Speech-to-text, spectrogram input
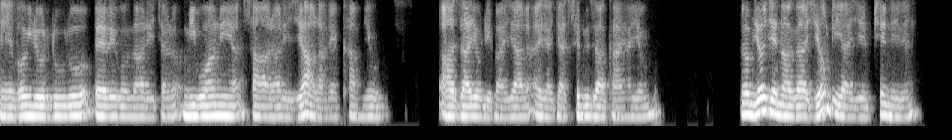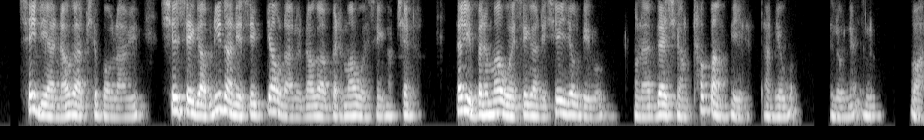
အဲဘုန်းကြီးတို့လူတို့အပယ်လေးဘုံသားတွေကြတော့အမိဘဝနည်းအစာအာဟာရတွေရလာတဲ့ခါမျိုး အာဇာယုတ်တွေပါရလာအဲ့ဒါကြစေတုဇကာယယုတ်တော့ပြောချင်တာကယုတ်တရားရင်ဖြစ်နေတယ်စိတ်တရားနောက်ကဖြစ်ပေါ်လာပြီရှေ့စိတ်ကပရိသန်နေစိတ်ပျောက်လာလို့နောက်ကပထမဝင်စိတ်ကဖြစ်တာအဲ့ဒီပထမဝင်စိတ်ကနေရှေ့ယုတ်တွေကိုဟုတ်လားတက်ရှောင်ထောက်ပံ့ပေးတယ်ဒါမျိုးပေါ့ဒီလိုနဲ့အဲ့လိုဟော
